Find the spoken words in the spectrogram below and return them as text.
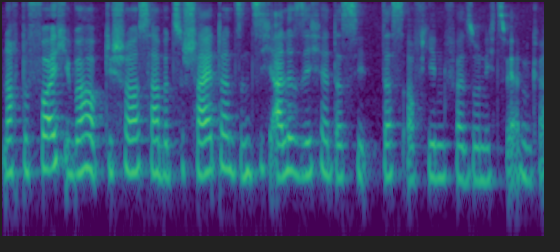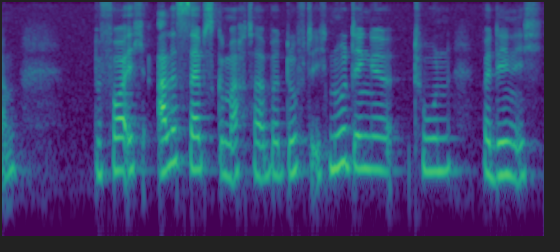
Noch bevor ich überhaupt die Chance habe zu scheitern, sind sich alle sicher, dass das auf jeden Fall so nichts werden kann. Bevor ich alles selbst gemacht habe, durfte ich nur Dinge tun, bei denen ich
